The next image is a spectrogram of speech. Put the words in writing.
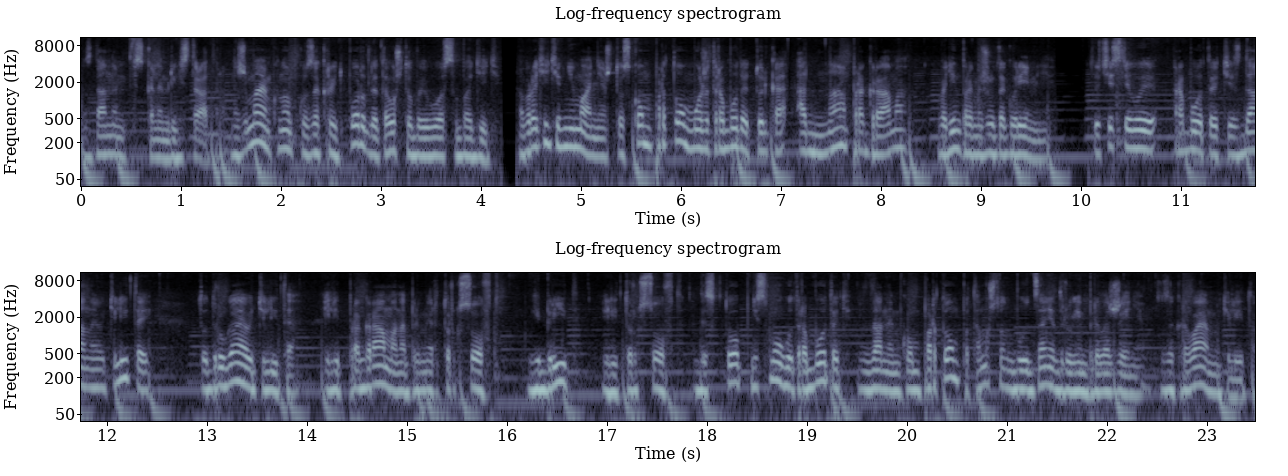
с данным фискальным регистратором. Нажимаем кнопку «Закрыть порт» для того, чтобы его освободить. Обратите внимание, что с COM-портом может работать только одна программа в один промежуток времени. То есть если вы работаете с данной утилитой, то другая утилита или программа, например Turksoft Hybrid или Turksoft Desktop не смогут работать с данным компортом, потому что он будет занят другим приложением. Закрываем утилиту.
